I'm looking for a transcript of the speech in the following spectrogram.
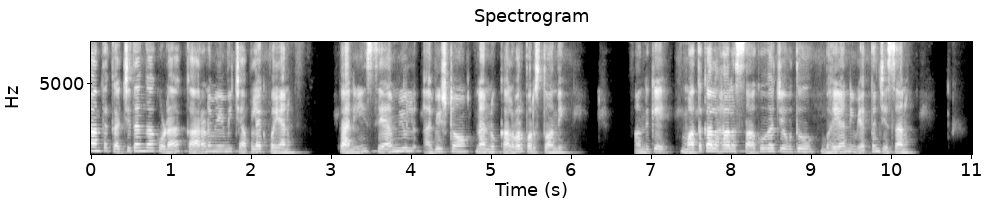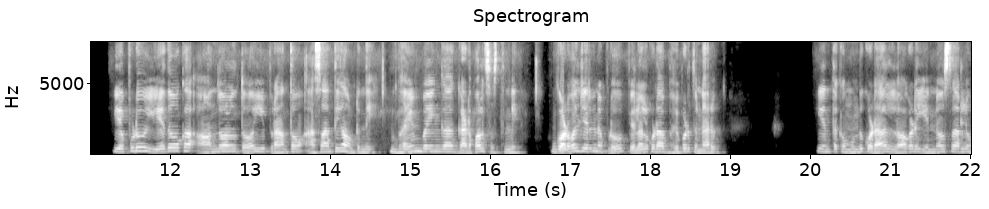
అంత ఖచ్చితంగా కూడా కారణమేమీ చెప్పలేకపోయాను. కానీ శామ్యూల్ అభిష్టం నన్ను కలవరపరుస్తోంది. అందుకే మత కలహాల సాకుగా చెబుతూ భయాన్ని వ్యక్తం చేశాను. ఎప్పుడూ ఏదో ఒక ఆందోళనతో ఈ ప్రాంతం అశాంతిగా ఉంటుంది. భయం భయంగా గడపాల్సి వస్తుంది గొడవలు జరిగినప్పుడు పిల్లలు కూడా భయపడుతున్నారు. ఇంతకు ముందు కూడా లోగడ ఎన్నోసార్లు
